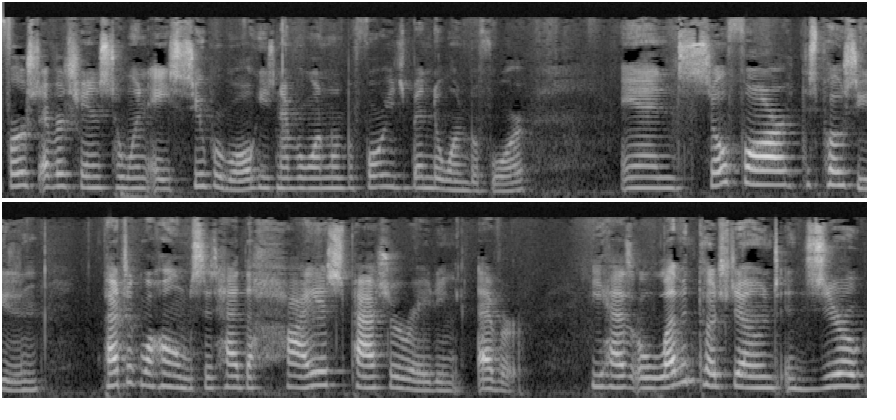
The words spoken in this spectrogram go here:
first ever chance to win a Super Bowl. He's never won one before. He's been to one before. And so far this postseason, Patrick Mahomes has had the highest passer rating ever. He has 11 touchdowns and zero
